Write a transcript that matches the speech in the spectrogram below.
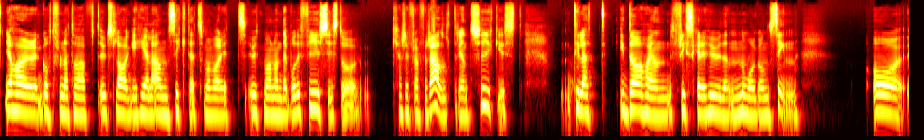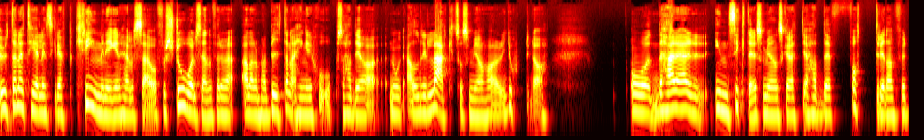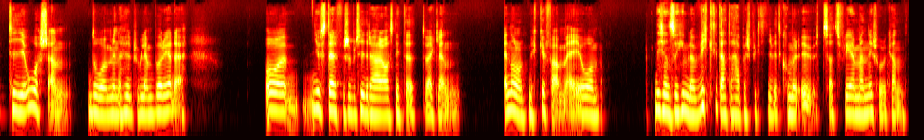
Jag har gått från att ha haft utslag i hela ansiktet som har varit utmanande både fysiskt och kanske framförallt rent psykiskt till att idag ha en friskare hud än någonsin. Och utan ett helhetsgrepp kring min egen hälsa och förståelsen för hur alla de här bitarna hänger ihop så hade jag nog aldrig läkt så som jag har gjort idag. Och det här är insikter som jag önskar att jag hade fått redan för tio år sedan då mina hudproblem började. Och just därför så betyder det här avsnittet verkligen enormt mycket för mig. Och det känns så himla viktigt att det här perspektivet kommer ut så att fler människor kan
